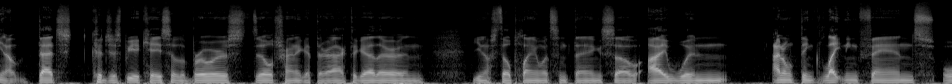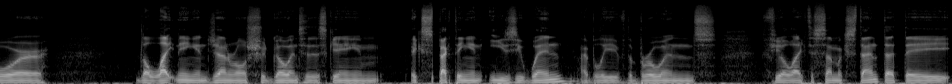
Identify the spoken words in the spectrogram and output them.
you know, that could just be a case of the Bruins still trying to get their act together and you know still playing with some things. So I wouldn't. I don't think Lightning fans or the Lightning in general should go into this game expecting an easy win. I believe the Bruins feel like to some extent that they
